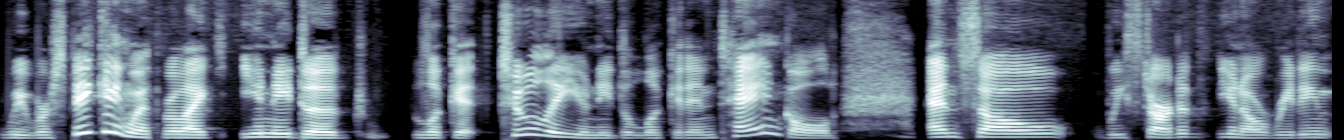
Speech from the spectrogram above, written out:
we were speaking with were like, you need to look at Tule, you need to look at Entangled, and so we started you know reading.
